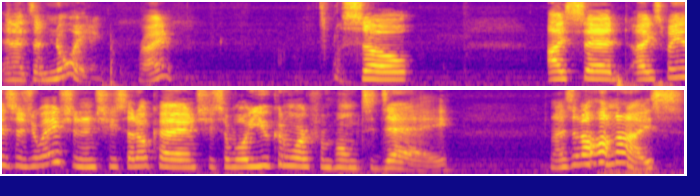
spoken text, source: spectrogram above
And it's annoying, right? So I said, I explained the situation, and she said, okay. And she said, well, you can work from home today. And I said, oh, how nice.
